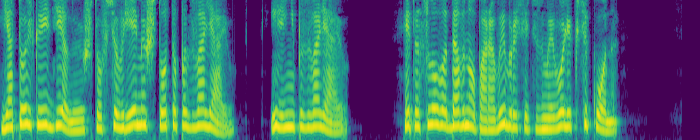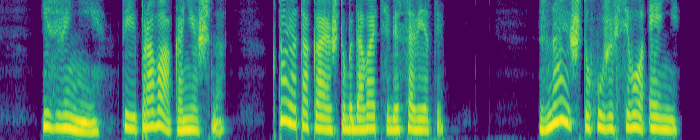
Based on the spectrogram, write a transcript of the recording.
Я только и делаю, что все время что-то позволяю или не позволяю. Это слово давно пора выбросить из моего лексикона. Извини, ты права, конечно. Кто я такая, чтобы давать тебе советы? Знаешь, что хуже всего, Энни?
